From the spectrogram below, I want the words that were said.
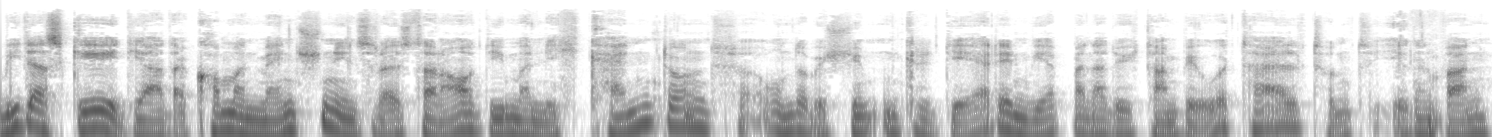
Wie das geht, ja, da kommen Menschen ins Restaurant, die man nicht kennt und unter bestimmten Kriterien wird man natürlich dann beurteilt und irgendwann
